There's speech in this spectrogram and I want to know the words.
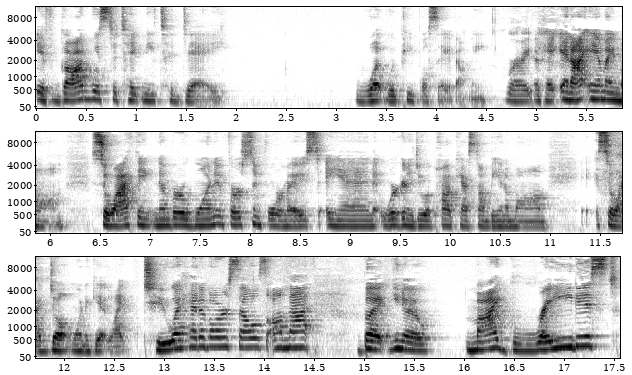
if God was to take me today, what would people say about me? right. Okay. And I am a mom. So I think number one and first and foremost, and we're going to do a podcast on being a mom. So I don't want to get like too ahead of ourselves on that. But, you know, my greatest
